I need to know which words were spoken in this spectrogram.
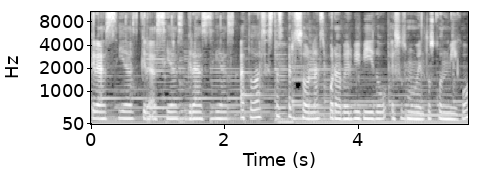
gracias, gracias, gracias a todas estas personas por haber vivido esos momentos conmigo,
